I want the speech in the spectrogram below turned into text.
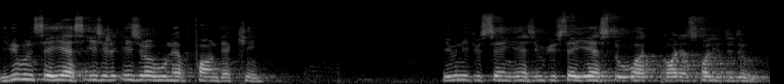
If you wouldn't say yes, Israel, Israel wouldn't have found their king. Even if you're saying yes, if you say yes to what God has called you to do,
